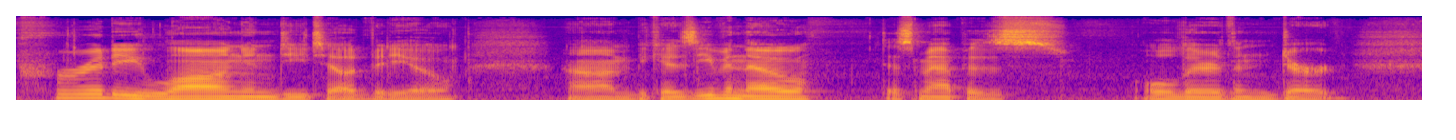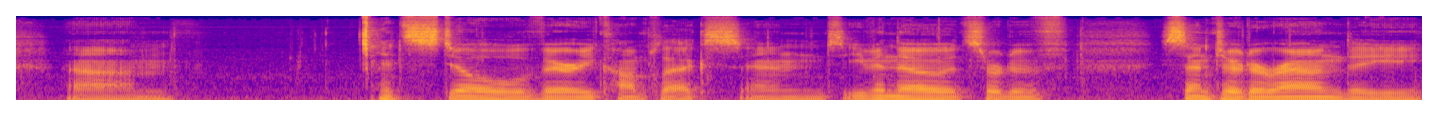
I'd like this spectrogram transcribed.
pretty long and detailed video um, because even though this map is older than dirt, um, it's still very complex, and even though it's sort of centered around the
